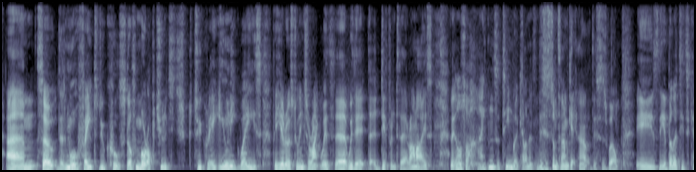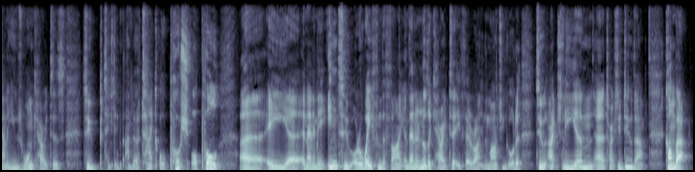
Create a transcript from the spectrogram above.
Um, so there's more fate to do cool stuff and more opportunity to create unique ways for heroes to interact with, uh, with it that are different to their allies. And it also heightens the teamwork element. This is something I'm getting out of this as well, is the ability to kind of use one character's to potentially know, attack or push or pull uh, a, uh, an enemy into or away from the fight, and then another character, if they're right in the marching order, to actually um, uh, to actually do that. Combat.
